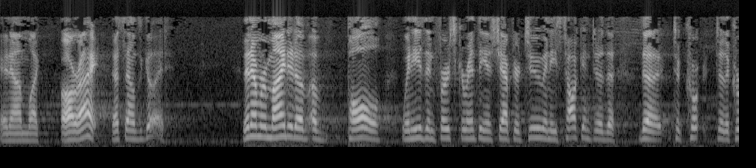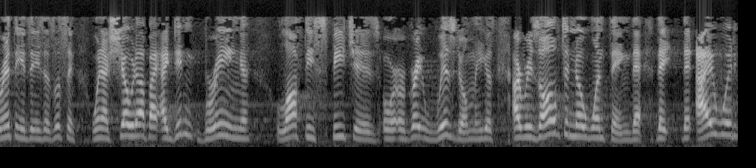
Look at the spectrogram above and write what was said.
And I'm like, all right, that sounds good. Then I'm reminded of, of Paul when he's in 1 Corinthians chapter 2 and he's talking to the, the, to, to the Corinthians and he says, Listen, when I showed up, I, I didn't bring lofty speeches or, or great wisdom. He goes, I resolved to know one thing that, that, that I would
